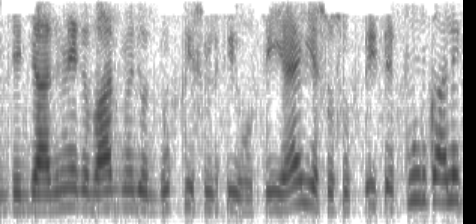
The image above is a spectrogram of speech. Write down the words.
जागने के बाद में जो दुख की स्मृति होती है, ये सुसुप्ति से पूर्वकालिक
